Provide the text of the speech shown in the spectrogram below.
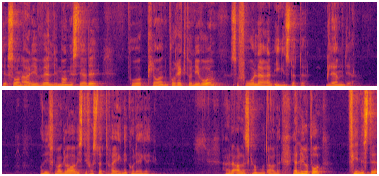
Det, sånn er det i veldig mange steder. På, plan, på rektornivå så får læreren ingen støtte. Glem det. Og de skal være glad hvis de får støtte fra egne kolleger. Her er det alles kamp mot alle. Jeg lurer på finnes det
